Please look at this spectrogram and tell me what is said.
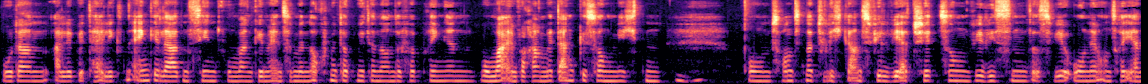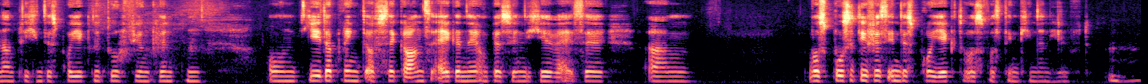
wo dann alle Beteiligten eingeladen sind, wo man einen gemeinsamen Nachmittag miteinander verbringen, wo man einfach einmal Danke sagen möchten. Mhm. Und sonst natürlich ganz viel Wertschätzung. Wir wissen, dass wir ohne unsere Ehrenamtlichen das Projekt nicht durchführen könnten. Und jeder bringt auf seine ganz eigene und persönliche Weise ähm, was Positives in das Projekt, was, was den Kindern hilft. Mhm.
